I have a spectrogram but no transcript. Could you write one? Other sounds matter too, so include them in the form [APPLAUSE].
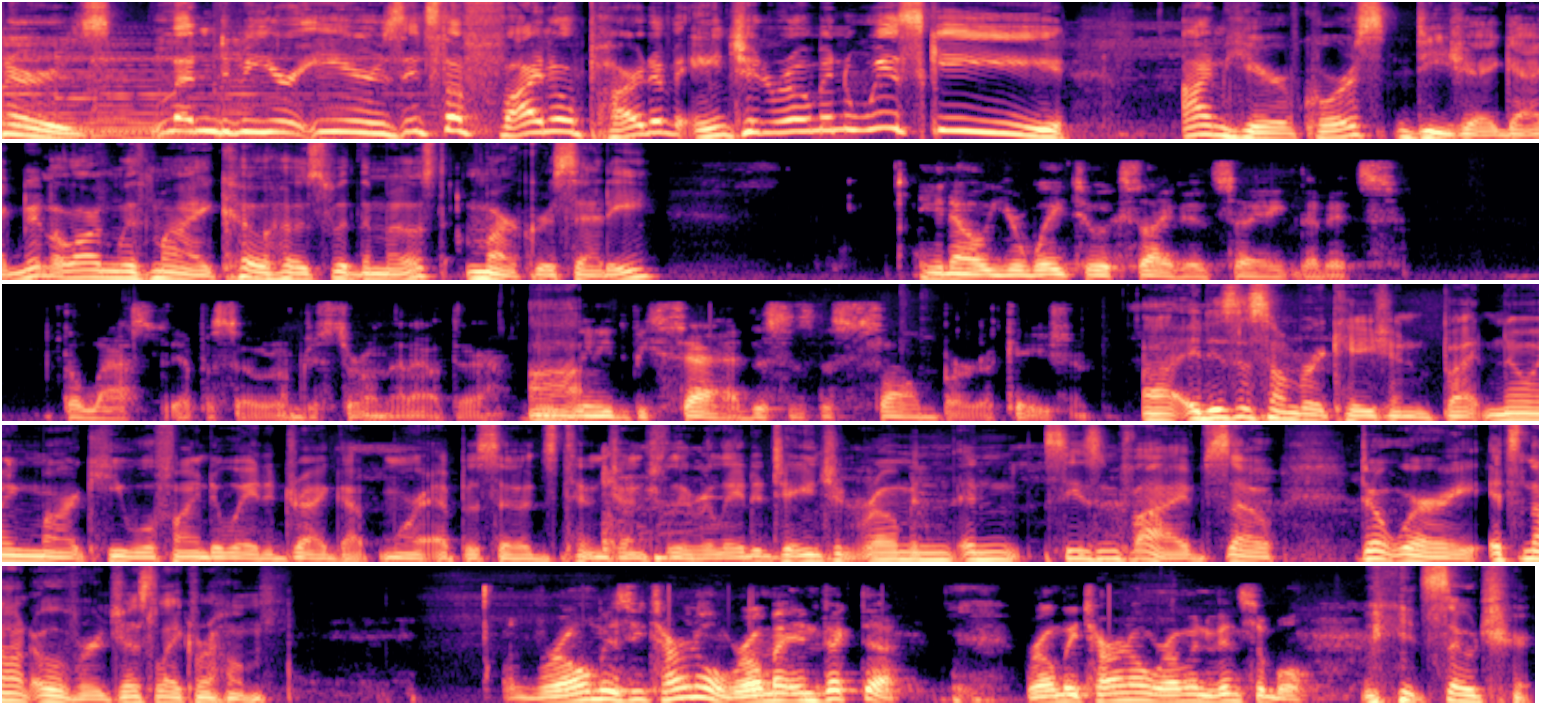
listeners! Lend me your ears. It's the final part of Ancient Rome and Whiskey. I'm here, of course, DJ Gagnon, along with my co host with the most, Mark Rossetti. You know, you're way too excited saying that it's the last episode. I'm just throwing that out there. We, Uh, we need to be sad. This is the somber occasion. Uh, it is a somber occasion, but knowing Mark, he will find a way to drag up more episodes tangentially related to ancient Rome in, in season five. So don't worry, it's not over, just like Rome. Rome is eternal. Roma Invicta. Rome eternal. Rome invincible. [LAUGHS] It's so true.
